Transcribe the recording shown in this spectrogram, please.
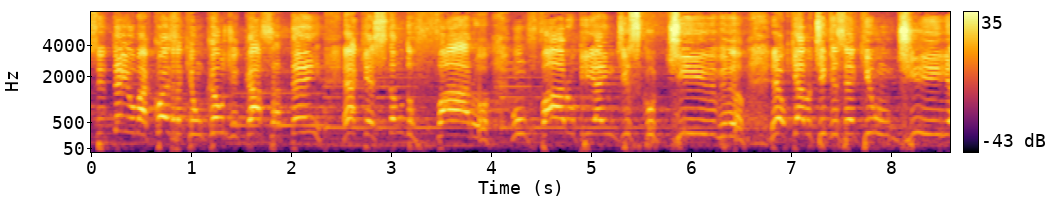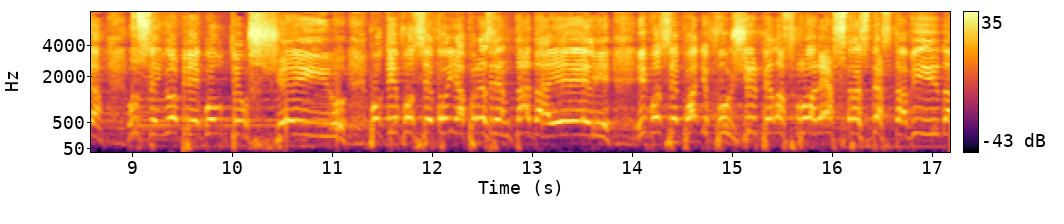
Se tem uma coisa que um cão de caça tem, é a questão do faro, um faro que é indiscutível. Eu quero te dizer que um dia o Senhor pegou o teu cheiro, porque você foi apresentado a Ele, e você pode fugir pelas florestas desta vida.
